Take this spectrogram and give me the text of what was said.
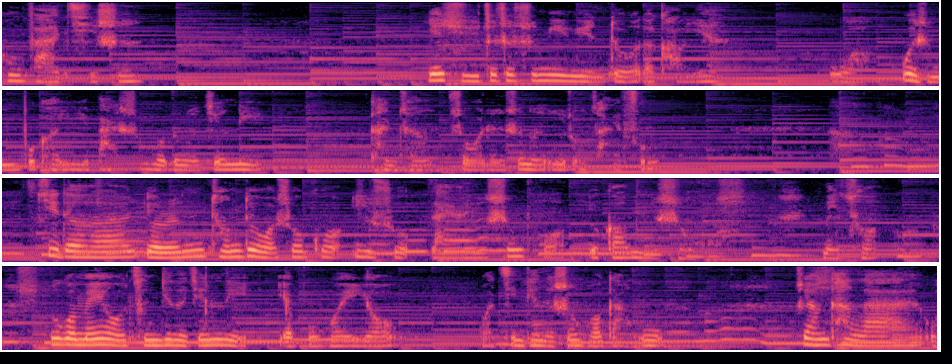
空乏其身，也许这正是命运对我的考验。我为什么不可以把生活中的经历看成是我人生的一种财富？记得有人曾对我说过：“艺术来源于生活，又高于生活。”没错，如果没有曾经的经历，也不会有我今天的生活感悟。这样看来，我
